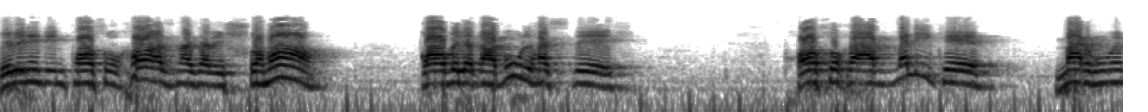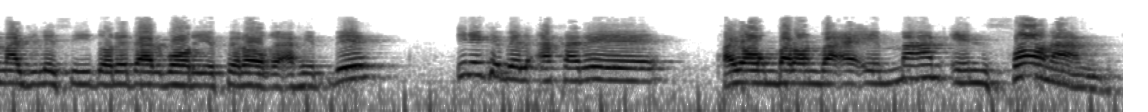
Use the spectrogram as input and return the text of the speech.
ببینید این پاسخ ها از نظر شما قابل قبول هستش. پاسخ اولی که مرحوم مجلسی داره درباره فراغ احبه اینه که بالاخره پیامبران و ائمه هم انسانند.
